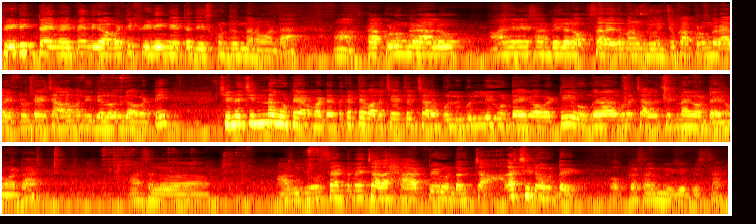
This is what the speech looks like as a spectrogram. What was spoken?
ఫీడింగ్ టైం అయిపోయింది కాబట్టి ఫీడింగ్ అయితే తీసుకుంటుంది అనమాట కక్కుడుంగరాలు ఆంజనేయ స్వామి పిల్లలు ఒకసారి అయితే మనకు చూపించు. కక్కుడుంగరాలు ఎట్టుంటాయో చాలా మందికి తెలియదు కాబట్టి చిన్న చిన్నగా ఉంటాయి అనమాట ఎందుకంటే వాళ్ళ చేతులు చాలా బుల్లి బుల్లిగా ఉంటాయి కాబట్టి ఉంగరాలు కూడా చాలా చిన్నగా ఉంటాయి అనమాట అసలు అవి చూస్తుంటేనే చాలా హ్యాపీగా ఉంటుంది. చాలా చిన్నగా ఉంటాయి. ఒక్కసారి మీకు చూపిస్తా.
